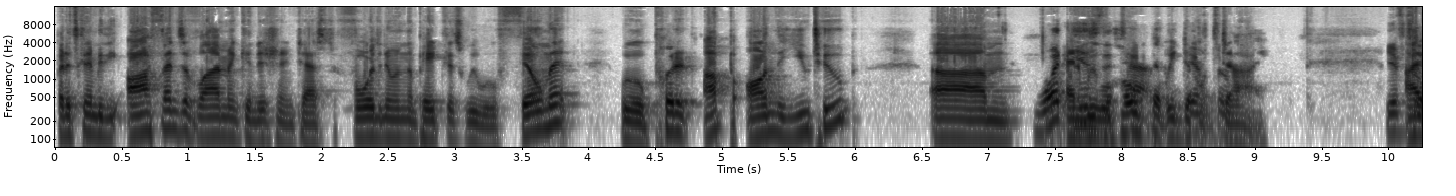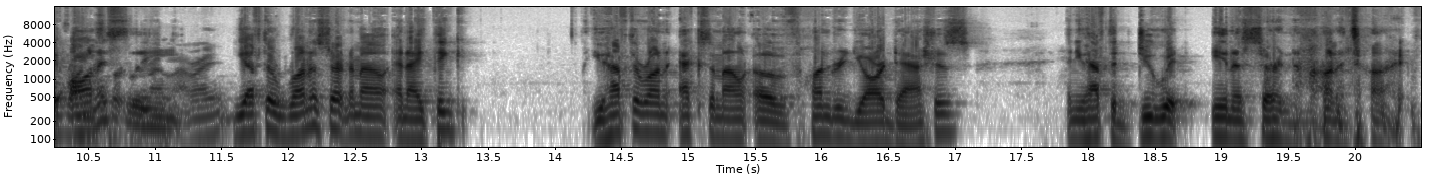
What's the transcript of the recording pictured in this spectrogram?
but it's going to be the offensive lineman conditioning test for the New England Patriots. We will film it. We will put it up on the YouTube, um, What and is we will the hope that we don't to- die. You have to I honestly- amount, right? You have to run a certain amount, and I think you have to run X amount of hundred yard dashes, and you have to do it in a certain amount of time.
